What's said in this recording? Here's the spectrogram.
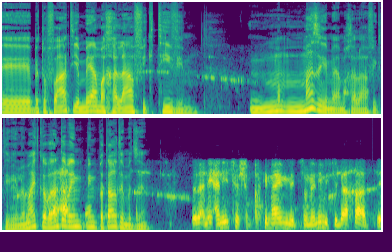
אה, בתופעת ימי המחלה הפיקטיביים. מה זה ימי המחלה הפיקטיביים? למה התכוונת והאם אם פתרתם את זה? יודע, אני, אני ששפכתי מים מצוננים מסיבה אחת, אה,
